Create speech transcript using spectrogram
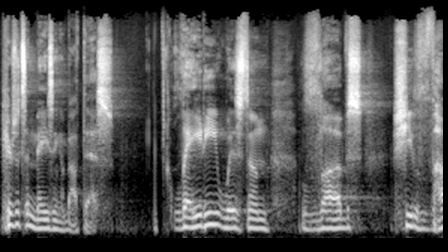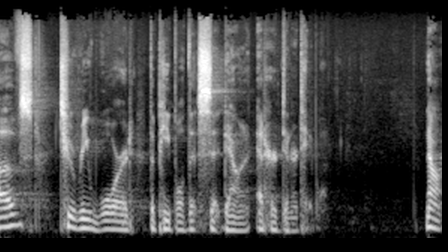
Here's what's amazing about this Lady Wisdom loves, she loves to reward the people that sit down at her dinner table. Now,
